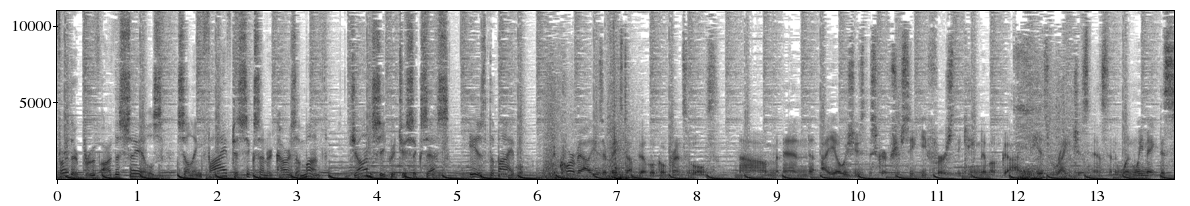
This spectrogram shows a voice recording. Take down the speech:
Further proof are the sales. Selling five to 600 cars a month, John's secret to success is the Bible. The core values are based on biblical principles. Um, and I always use the scripture seek ye first the kingdom of God and his righteousness. And when we make decisions,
